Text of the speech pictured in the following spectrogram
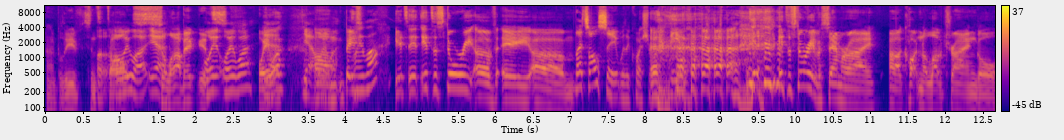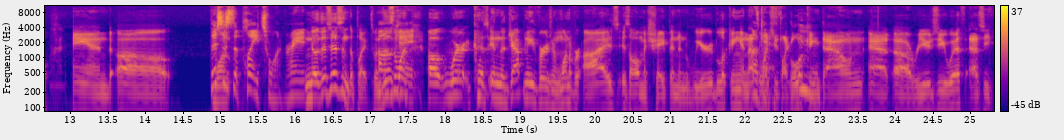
I believe since it's all Oiwa, yeah. syllabic, it's Oi- Oiwa? Oiwa. Yeah. Yeah, Um, Oiwa. basi- Oiwa? It's it, it's a story of a um, Let's all say it with a question mark. at the end. it's a story of a samurai uh, caught in a love triangle, and uh, This One- is the plates one, right? no, this isn't the plates one. This Okay. is one uh, where because in the Japanese version, one of her eyes is all misshapen and weird looking, and that's when Okay. she's like looking down at uh, Ryuji with as he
